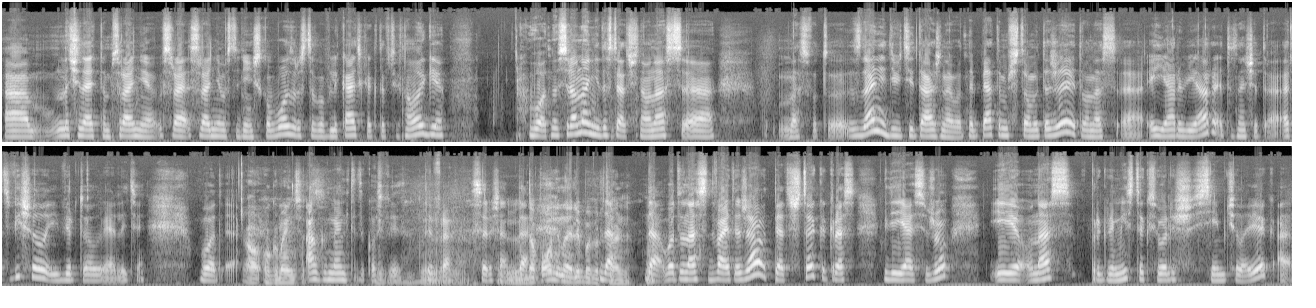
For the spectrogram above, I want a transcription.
а, начинать там с, ранее, с, с раннего студенческого возраста, вовлекать как-то в технологии. Вот, но все равно недостаточно. У нас, э, у нас вот э, здание девятиэтажное, вот на пятом-шестом этаже это у нас э, AR, VR, это значит э, Artificial и Virtual Reality. Вот. э, А, Augmented. Augmented, господи, ты прав, совершенно, да. Дополненное либо Да, виртуальное. да, вот у нас два этажа, вот пятый, шестой как раз, где я сижу, и у нас программисток всего лишь семь человек, а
